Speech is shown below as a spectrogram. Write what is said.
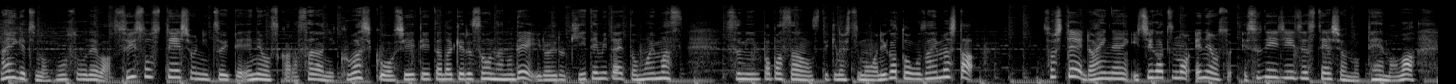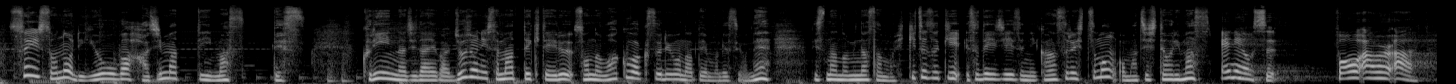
来月の放送では水素ステーションについてエネオスからさらに詳しく教えていただけるそうなのでいろいろ聞いてみたいと思います。スミンパパさん素敵な質問ありがとうございました。そして来年1月のエネオス SDGs ステーションのテーマは水素の利用が始まっていますです。クリーンな時代が徐々に迫ってきているそんなワクワクするようなテーマですよね。リスナーの皆さんも引き続き SDGs に関する質問お待ちしております。ENEOS For Our Earth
